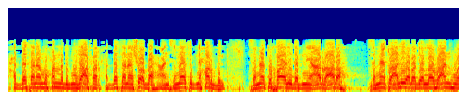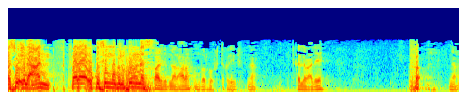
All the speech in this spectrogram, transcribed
حدثنا محمد بن جعفر حدثنا شعبة عن سماك بن حرب سمعت خالد بن عرعرة سمعت علي رضي الله عنه وسئل عن فلا أقسم بالخنس. خالد بن العرة انظره في التقريب. نعم. تكلم عليه. ف... نعم.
